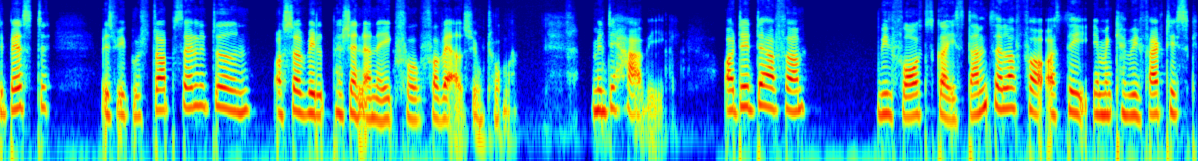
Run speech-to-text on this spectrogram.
det bedste, hvis vi kunne stoppe celledøden, og så vil patienterne ikke få forværret symptomer. Men det har vi ikke. Og det er derfor, vi forsker i stamceller for at se, jamen kan vi faktisk,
